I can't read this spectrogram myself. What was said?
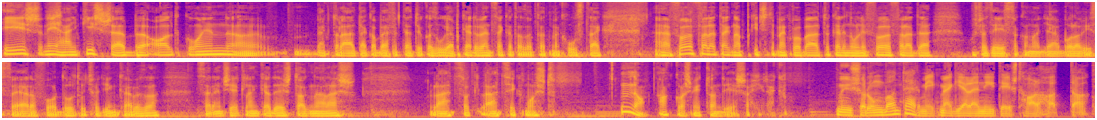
és néhány kisebb altcoin, megtalálták a befektetők az újabb kedvenceket, azokat meghúzták fölfele. Tegnap kicsit megpróbáltak elindulni fölfele, de most az éjszaka nagyjából a visszajára fordult, úgyhogy inkább ez a szerencsétlenkedés, tagnálás látszok, látszik most. No, akkor mit Andi és a hírek. Műsorunkban termék megjelenítést hallhattak.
